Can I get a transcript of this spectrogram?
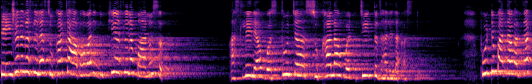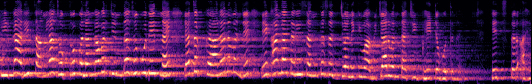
टेन्शन नसलेल्या सुखाच्या अभावात दुःखी असलेला माणूस असलेल्या वस्तूच्या सुखाला वंचित झालेला असतो. फुटपाथावरचा भिकारी चांगला झोपतो पलंगावर चिंता झोपू देत नाही. याचं कारण म्हणजे एखादा तरी संत सज्जन किंवा विचारवंताची भेट होत नाही. हेच तर आहे.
